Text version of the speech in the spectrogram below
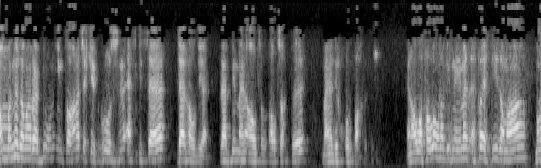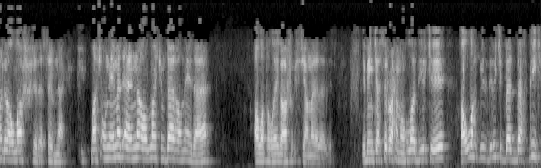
Amma nə zaman Rəbbi onu imtahana çəkib, ruzisini əskitsə, dərhal deyər. Rəbbim məni alçatdı, mənə bir xor baxırdır. Yəni, Allah Taala ona bir nemət əta etdiyi zaman, buna görə Allah şükür edər, sevinər. Lakin o nemət əlindən alınan kimi dərhal nə edər? Allah Taalaya qarşı üsyanlar edərdir. İbn Kəsir rahimehullah deyir ki, Allah bildirir ki, bədbəxtlik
